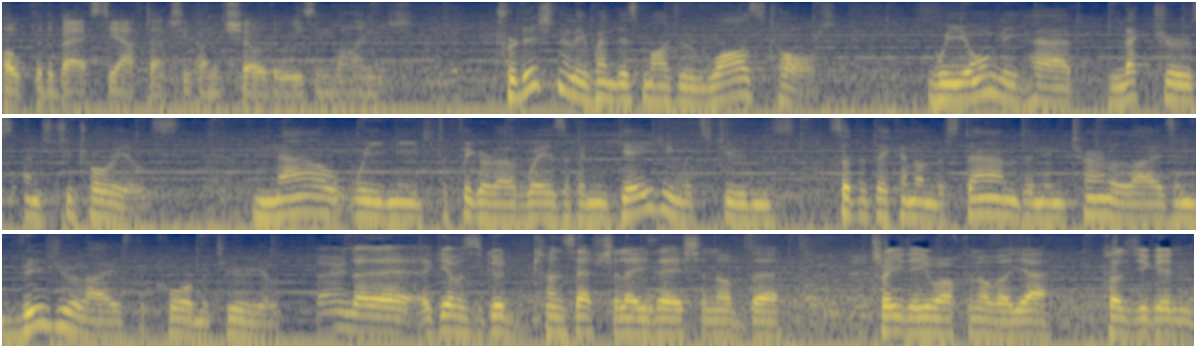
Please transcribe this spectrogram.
hope for the best, you have to actually kind of show the reason behind it. Traditionally when this module was taught, we only had lectures and tutorials. Now we need to figure out ways of engaging with students so that they can understand and internalise and visualise the core material. I found that it gave us a good conceptualisation of the 3D working of it, yeah, because you can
